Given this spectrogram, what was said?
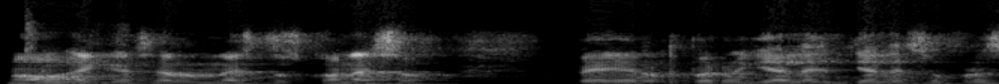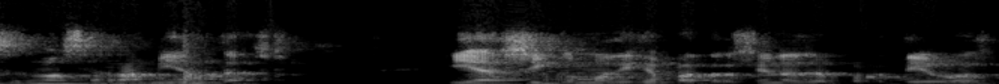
¿no? Hay que ser honestos con eso pero, pero ya, les, ya les ofreces más herramientas. Y así como dije, patrocinios deportivos,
